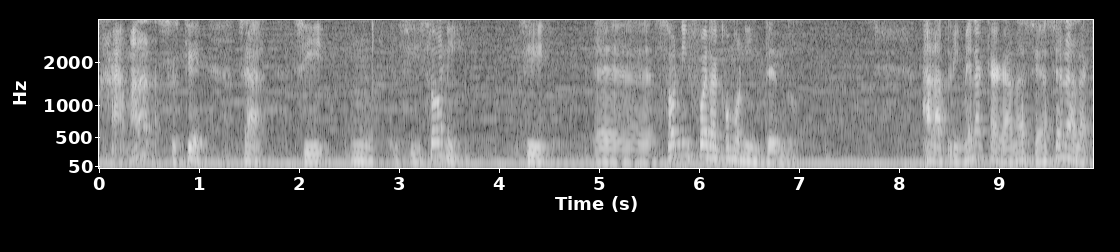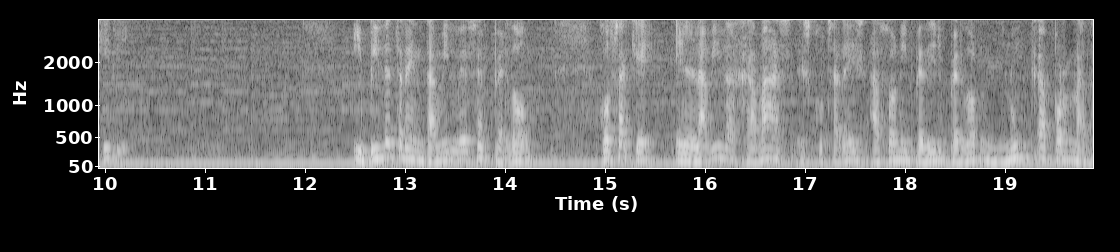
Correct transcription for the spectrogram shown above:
jamás. Es que, o sea, si, mm, si Sony, si eh, Sony fuera como Nintendo, a la primera cagada se hace el araquiri y pide 30.000 veces perdón. Cosa que en la vida jamás escucharéis a Sony pedir perdón nunca por nada.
